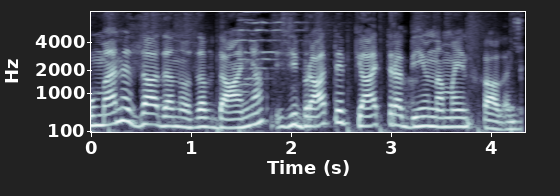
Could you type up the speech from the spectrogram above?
у мене задано завдання зібрати 5 трабів на Мейнхавені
